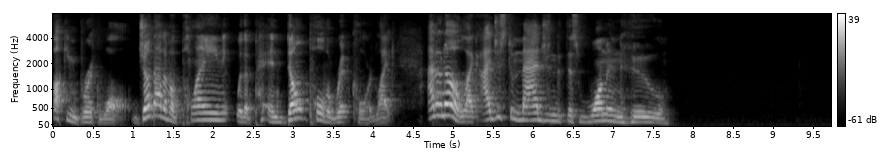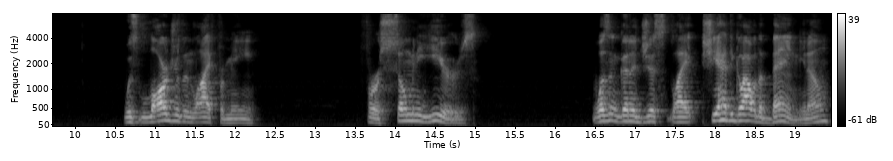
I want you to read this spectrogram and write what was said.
fucking brick wall. Jump out of a plane with a and don't pull the ripcord. Like, I don't know. Like, I just imagine that this woman who was larger than life for me for so many years wasn't going to just like, she had to go out with a bang, you know?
